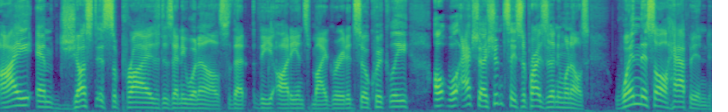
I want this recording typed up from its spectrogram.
I am just as surprised as anyone else that the audience migrated so quickly. Oh, well, actually, I shouldn't say surprised as anyone else. When this all happened,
